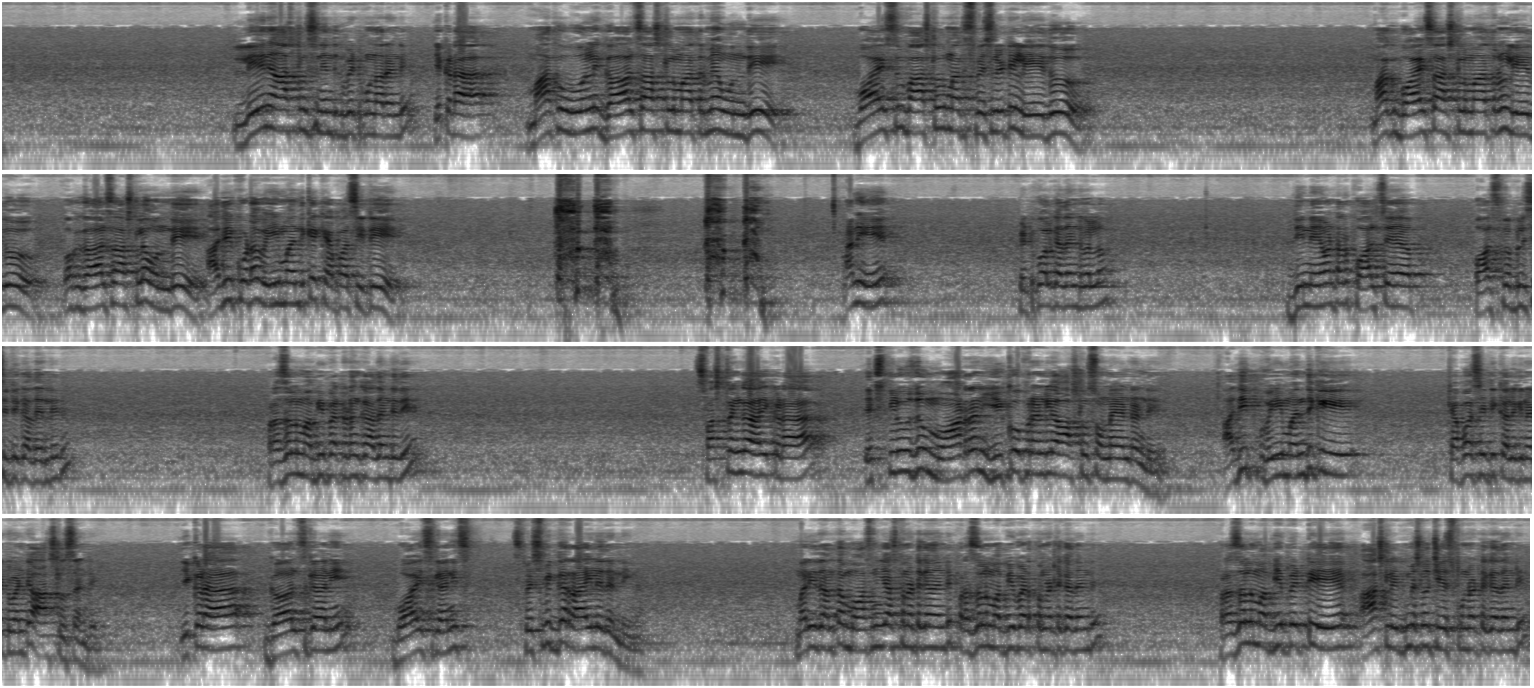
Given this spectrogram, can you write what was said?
లేని హాస్టల్స్ని ఎందుకు పెట్టుకున్నారండి? ఇక్కడ మాకు ఓన్లీ గర్ల్స్ హాస్టల్ మాత్రమే ఉంది. బాయ్స్ హాస్టల్ మాకు స్పెషలిటీ లేదు. మాకు బాయ్స్ హాస్టల్ మాత్రం లేదు. ఒక గర్ల్స్ హాస్టలే ఉంది. అది కూడా వెయ్యి మందికే కెపాసిటీ. అని పెట్టుకోవాలి కదండి వీళ్ళు? దీన్ని ఏమంటారు? పాల్స్ పాల్స్ పబ్లిసిటీ కదండి ఇది? ప్రజలు మభ్య పెట్టడం కాదండి ఇది. స్పష్టంగా ఇక్కడ exclusive modern eco friendly hostels ఉన్నాయంటండి. అది వెయ్యి మందికి కెపాసిటీ కలిగినటువంటి హాస్టల్స్ అండి. ఇక్కడ గర్ల్స్ కానీ బాయ్స్ కానీ స్పెసిఫిక్గా రాయలేదండి ఈయన. మరి ఇదంతా మోసం చేస్తున్నట్టు కదండి? ప్రజలు మభ్య పెడుతున్నట్టు కదండి? ప్రజలు మభ్యపెట్టి హాస్టల్ అడ్మిషన్లు చేసుకున్నట్టు కదండి?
